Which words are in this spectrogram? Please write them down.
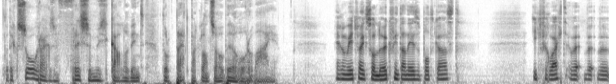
dat ik zo graag eens een frisse muzikale wind door pretparkland zou willen horen waaien. En weet wat ik zo leuk vind aan deze podcast? Ik verwacht, we, we,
